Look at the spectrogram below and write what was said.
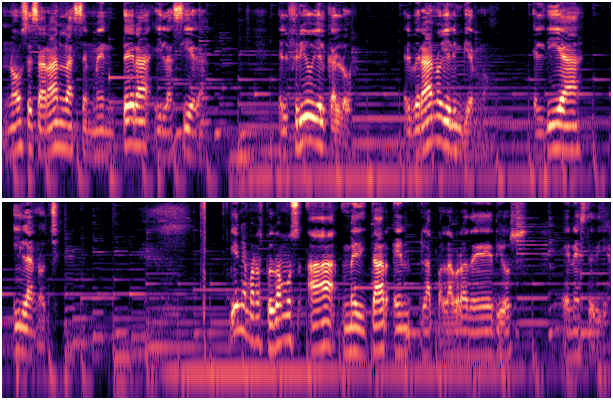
no cesarán la sementera y la siega, el frío y el calor, el verano y el invierno, el día y la noche. Bien hermanos, pues vamos a meditar en la palabra de Dios en este día.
